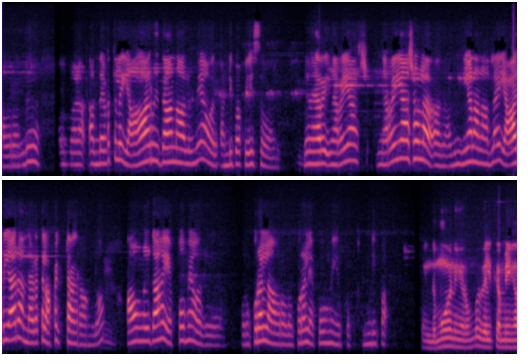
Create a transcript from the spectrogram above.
அவர் வந்து அந்த இடத்துல யாரு இதானாலுமே அவர் கண்டிப்பா பேசுவார். நிறைய நிறையா நிறையா ஷோல அது நீயானால யார் யார் அந்த இடத்துல அஃபெக்ட் ஆகுறாங்களோ. அவங்களுக்காக எப்பவுமே அவர் ஒரு குரல் அவரோட குரல் எப்பவுமே இருக்கும் கண்டிப்பா. இந்த மூவை நீங்க ரொம்ப வெல்கமிங்கா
